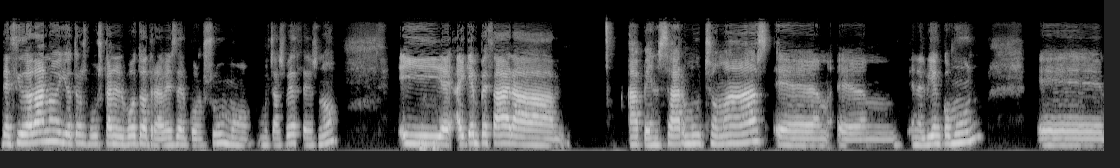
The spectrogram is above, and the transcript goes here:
del ciudadano y otros buscan el voto a través del consumo muchas veces, ¿no? Y hay que empezar a, a pensar mucho más en, en, el bien común, eh,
